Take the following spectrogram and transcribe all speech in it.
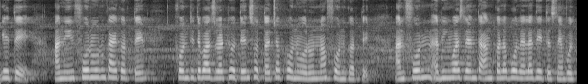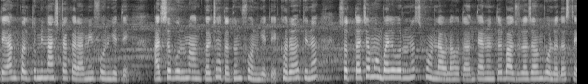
घेते आणि फोनवरून काय करते फोन तिथे बाजूला ठेवते आणि स्वतःच्या फोनवरून ना फोन करते. आणि फोन रिंग वाजल्यानंतर अंकलला बोलायला देतच नाही. बोलते अंकल तुम्ही नाश्ता करा मी फोन घेते. असं बोलून अंकलच्या हातातून फोन घेते. खरं तिनं स्वतःच्या मोबाईलवरूनच फोन लावला होता आणि त्यानंतर बाजूला जाऊन बोलत असते.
